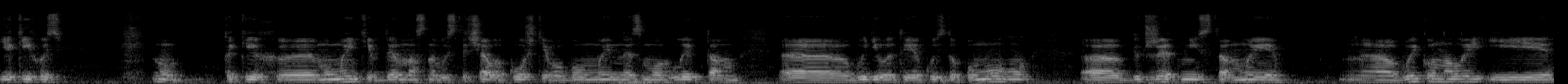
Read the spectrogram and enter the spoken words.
якихось ну, таких е, моментів, де в нас не вистачало коштів, або ми не змогли б там виділити якусь допомогу. Бюджет міста ми виконали і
